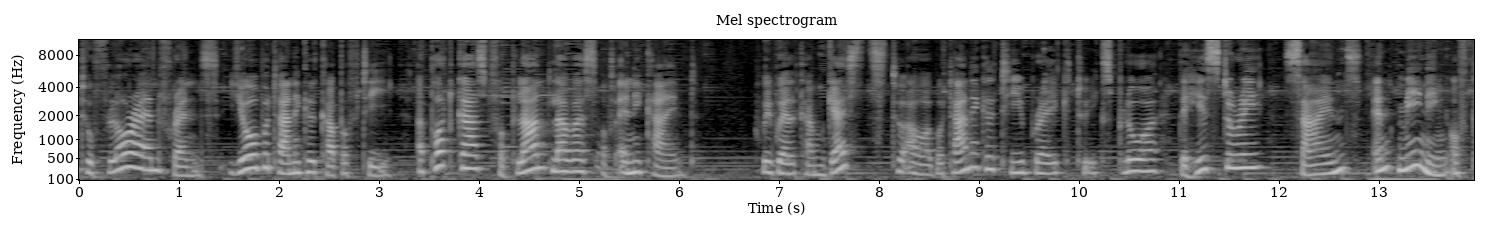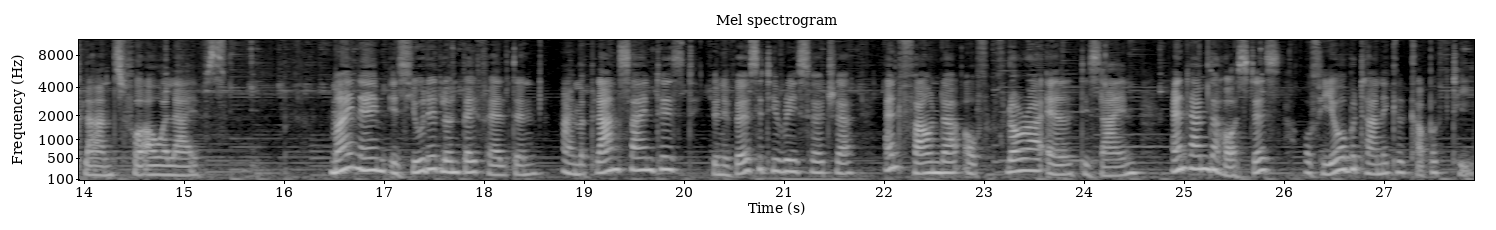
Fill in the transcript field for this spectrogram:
to Flora and Friends, your botanical cup of tea, a podcast for plant lovers of any kind. We welcome guests to our botanical tea break to explore the history, science, and meaning of plants for our lives. My name is Judith Lundberg Felten. I'm a plant scientist, university researcher, and founder of Flora L Design, and I'm the hostess of your botanical cup of tea.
